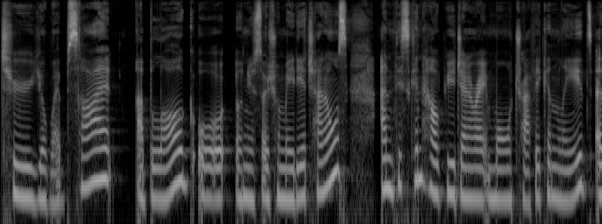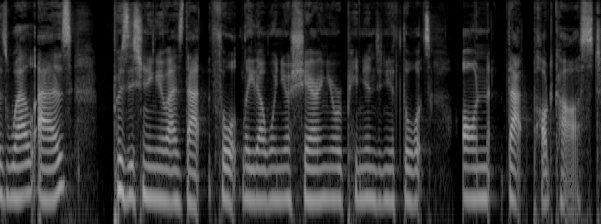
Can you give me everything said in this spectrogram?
to your website, a blog, or on your social media channels. And this can help you generate more traffic and leads as well as positioning you as that thought leader when you're sharing your opinions and your thoughts on that podcast.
